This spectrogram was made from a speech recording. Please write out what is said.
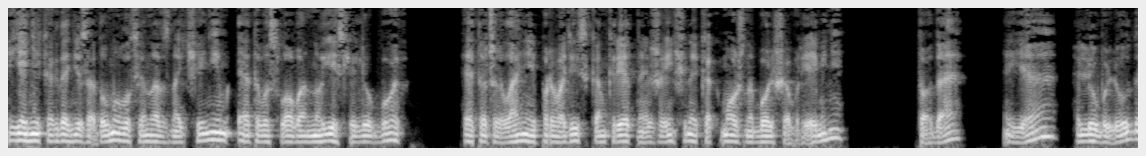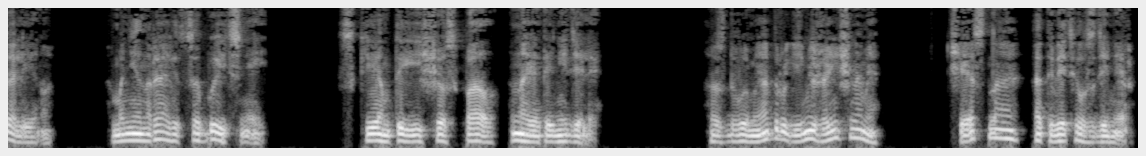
Я никогда не задумывался над значением этого слова, но если любовь – это желание проводить с конкретной женщиной как можно больше времени, то да, я люблю долину. Мне нравится быть с ней. С кем ты еще спал на этой неделе? с двумя другими женщинами, честно ответил Сдемир.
